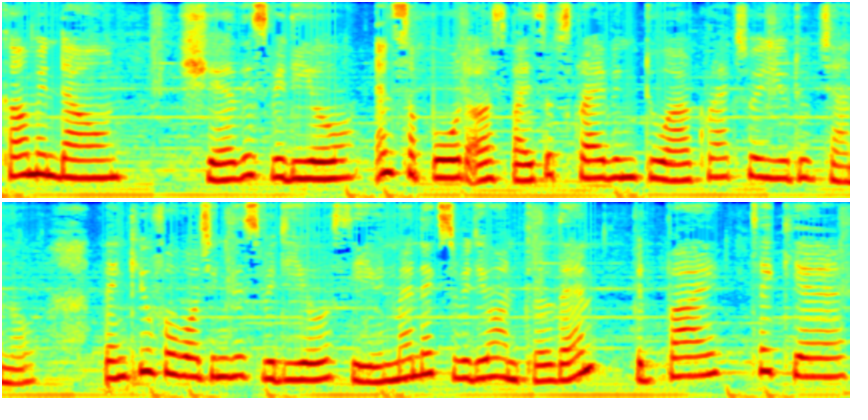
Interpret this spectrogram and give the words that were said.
comment down, share this video and support us by subscribing to our Craxoid YouTube channel. Thank you for watching this video. See you in my next video. Until then, goodbye. Take care.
